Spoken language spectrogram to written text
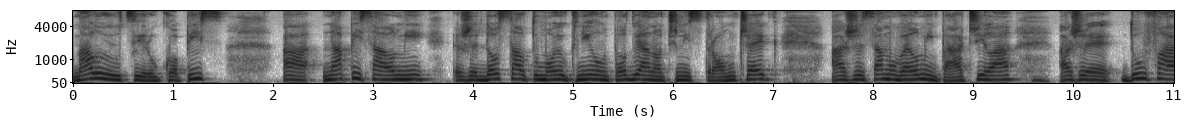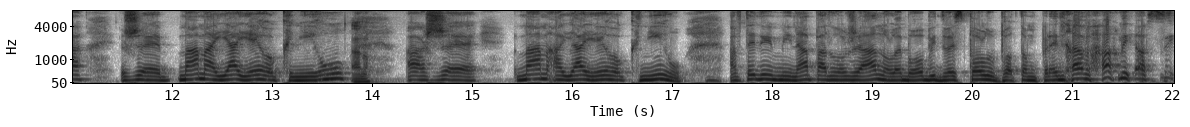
malujúci rukopis, a napísal mi, že dostal tú moju knihu Podvianočný stromček a že sa mu veľmi páčila a že dúfa, že mám aj ja jeho knihu ano. a že mám aj ja jeho knihu. A vtedy mi napadlo, že áno, lebo obidve spolu potom predávali asi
